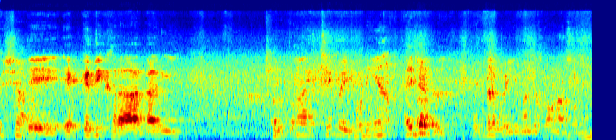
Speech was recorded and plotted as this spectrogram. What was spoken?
ਅੱਛਾ। ਤੇ ਇੱਕ ਦੀ ਖਰਾਕ ਆ ਗਈ। ਠੀਕ ਇੱਥੇ ਪਈ ਹੋਣੀ ਆ। ਇੱਧਰ ਇੱਧਰ ਪਈ ਮੈਂ ਦਿਖਾਉਣਾ ਤੁਹਾਨੂੰ।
